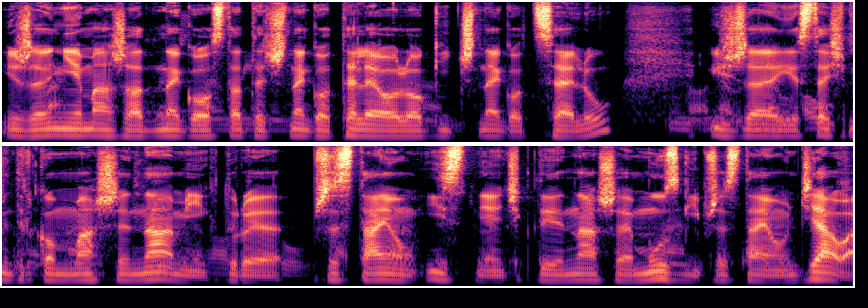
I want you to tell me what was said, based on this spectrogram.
i że nie ma żadnego ostatecznego teleologicznego celu i że jesteśmy tylko maszynami, które przestają istnieć, gdy nasze mózgi przestają działać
